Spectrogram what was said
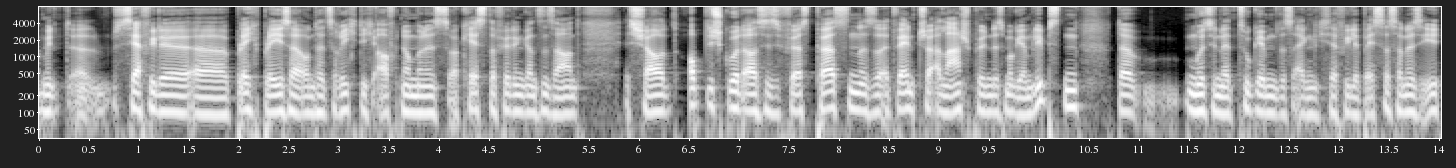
mit äh, sehr viele äh, Blechbläser und halt so richtig aufgenommenes Orchester für den ganzen Sound. Es schaut optisch gut aus, es ist First Person, also Adventure, allein spielen, das mag ich am liebsten. Da muss ich nicht zugeben, dass eigentlich sehr viele besser sind als ich,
